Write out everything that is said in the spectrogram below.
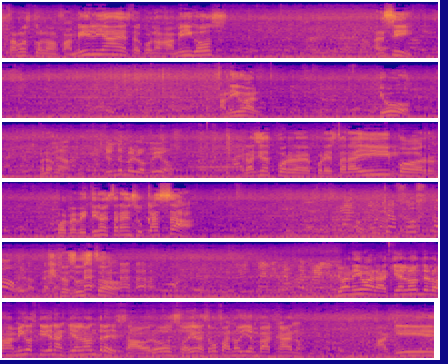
estamos con la familia, estoy con los amigos. Así. Aníbal. ¿Qué hubo? Bueno, Mira, lo mío. Gracias por, eh, por estar ahí, por, por permitirnos estar en su casa. Mucho susto. Yo Aníbal, aquí en Londres, los amigos que vienen aquí en Londres, sabroso. Oiga, estamos para no bien bacano. Aquí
